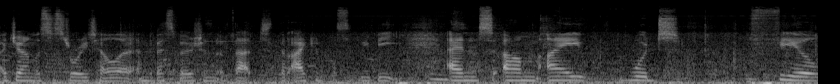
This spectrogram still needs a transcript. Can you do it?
a journalist, a storyteller, and the best version of that that I can possibly be. And um, I would feel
